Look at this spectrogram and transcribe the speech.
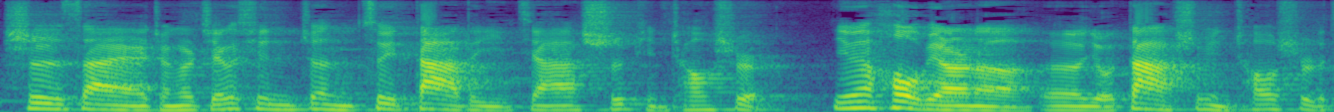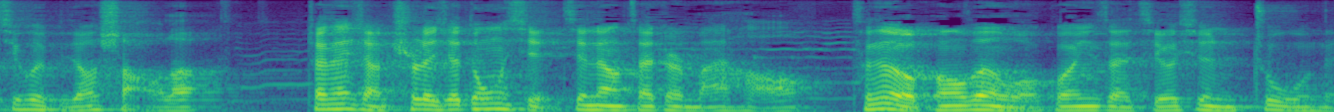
是在整个杰克逊镇最大的一家食品超市。因为后边呢，呃，有大食品超市的机会比较少了。这天想吃了一些东西，尽量在这儿买好。曾经有朋友问我关于在杰克逊住哪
